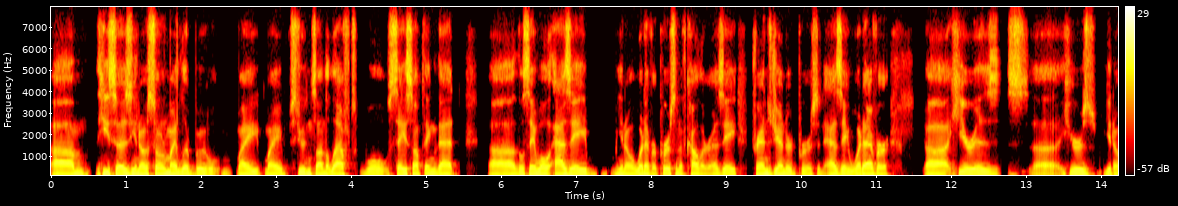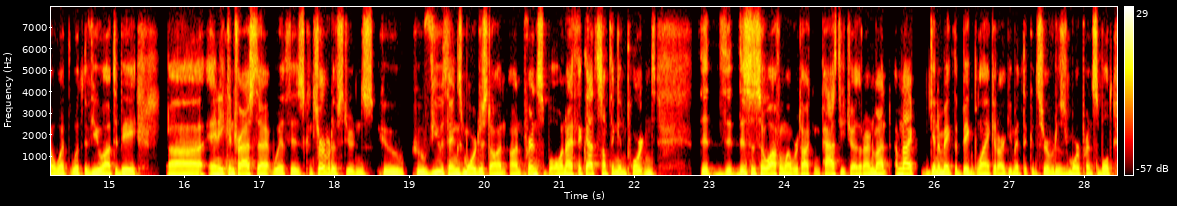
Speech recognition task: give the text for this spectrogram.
um, he says, you know, some of my liberal, my my students on the left will say something that uh, they'll say, well, as a you know whatever person of color, as a transgendered person, as a whatever, uh, here is uh, here's you know what what the view ought to be, uh, and he contrasts that with his conservative students who who view things more just on on principle, and I think that's something important. That, this is so often why we're talking past each other. I'm not I'm not going to make the big blanket argument that conservatives are more principled.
